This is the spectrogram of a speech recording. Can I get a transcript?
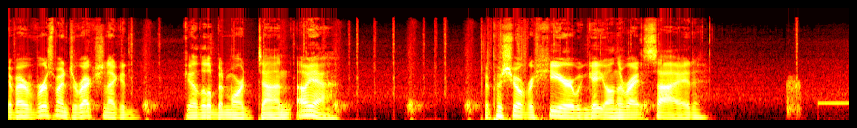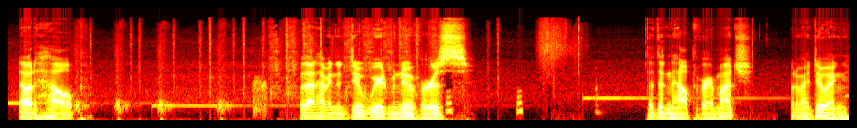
if I reverse my direction, I could get a little bit more done. Oh yeah. If I push you over here, we can get you on the right side. That would help. Without having to do weird maneuvers. That didn't help very much. What am I doing?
